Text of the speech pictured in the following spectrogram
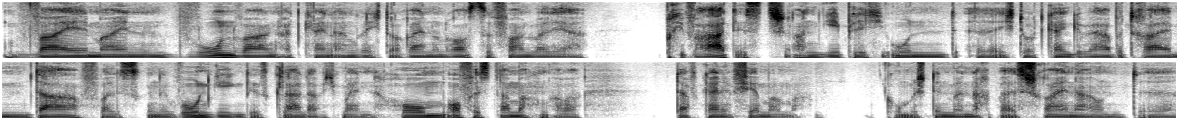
Weil mein Wohnwagen hat kein Anrecht, auch rein und raus zu fahren, weil er privat ist angeblich und äh, ich dort kein Gewerbe treiben darf, weil es eine Wohngegend ist. Klar darf ich mein Homeoffice da machen, aber darf keine Firma machen. Komisch, denn mein Nachbar ist Schreiner und äh,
